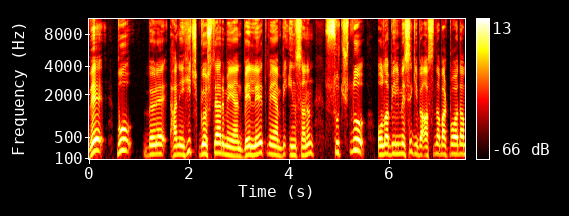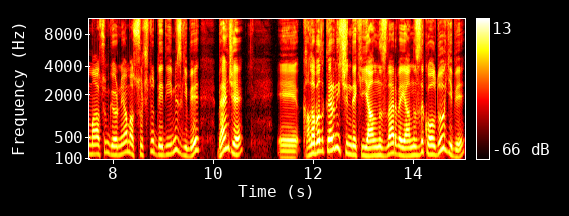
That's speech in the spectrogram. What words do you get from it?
Ve bu böyle hani hiç göstermeyen, belli etmeyen bir insanın suçlu olabilmesi gibi aslında bak bu adam masum görünüyor ama suçlu dediğimiz gibi bence e, kalabalıkların içindeki yalnızlar ve yalnızlık olduğu gibi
